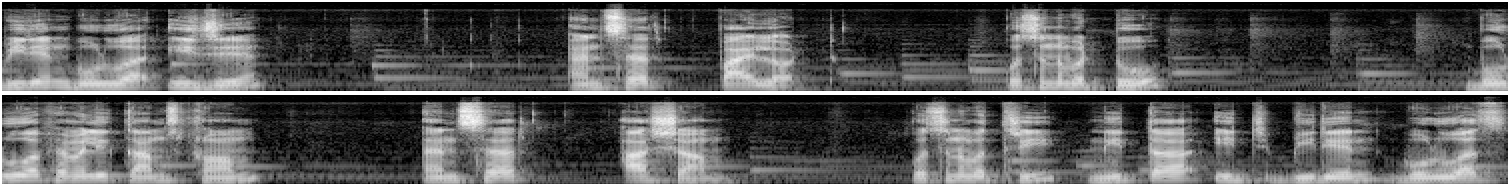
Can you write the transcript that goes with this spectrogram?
Biren Barua is a answer pilot question number two Barua family comes from answer Assam. Question number 3. Nita is Biren Borua's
